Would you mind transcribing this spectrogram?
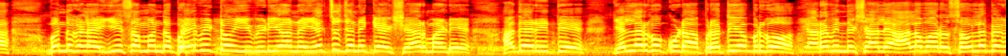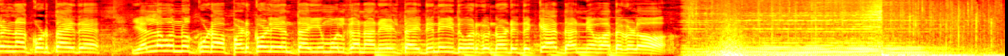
ಬಂಧುಗಳೇ, ಈ ಸಂಬಂಧ ದಯವಿಟ್ಟು ಈ ವಿಡಿಯೋನ ಹೆಚ್ಚು ಜನಕ್ಕೆ ಶೇರ್ ಮಾಡಿ. ಅದೇ ರೀತಿ ಎಲ್ಲರಿಗೂ ಕೂಡ, ಪ್ರತಿಯೊಬ್ಬರಿಗೂ ಈ ಅರವಿಂದ ಶಾಲೆ ಹಲವಾರು ಸೌಲಭ್ಯಗಳನ್ನ ಕೊಡ್ತಾ ಇದೆ. ಎಲ್ಲವನ್ನು ಕೂಡ ಪಡ್ಕೊಳ್ಳಿ ಅಂತ ಈ ಮೂಲಕ ನಾನು ಹೇಳ್ತಾ ಇದ್ದೀನಿ. ಇದುವರೆಗೂ ನೋಡಿದ್ದಕ್ಕೆ ಧನ್ಯವಾದಗಳು.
